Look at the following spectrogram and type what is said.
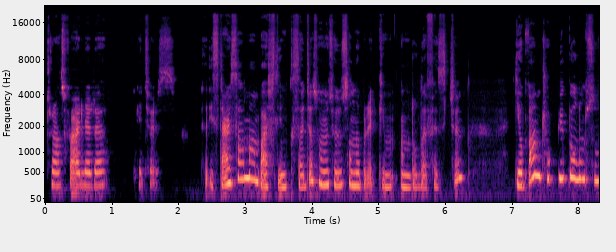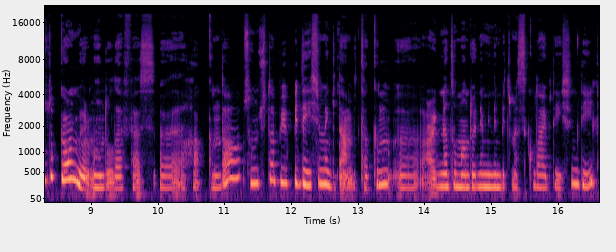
transferlere geçeriz. E, İstersen ben başlayayım kısaca. Sonra sözü sana bırakayım Anadolu Efes için. Ya ben çok büyük bir olumsuzluk görmüyorum Anadolu Efes e, hakkında. Sonuçta büyük bir değişime giden bir takım. E, Ergin Ataman döneminin bitmesi kolay bir değişim değil.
